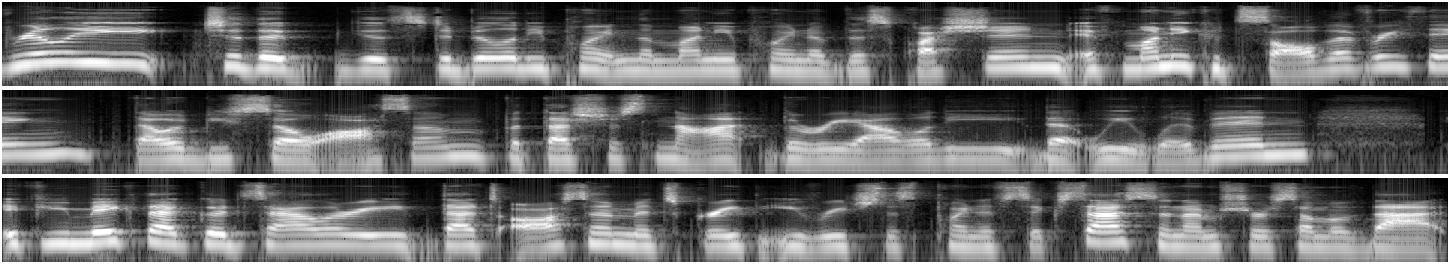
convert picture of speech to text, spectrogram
really to the, the stability point and the money point of this question if money could solve everything that would be so awesome but that's just not the reality that we live in if you make that good salary, that's awesome. It's great that you reached this point of success. And I'm sure some of that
